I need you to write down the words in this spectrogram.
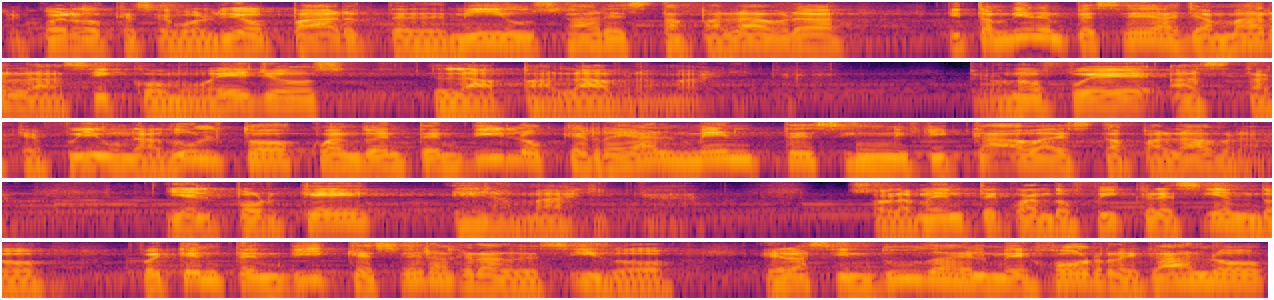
Recuerdo que se volvió parte de mí usar esta palabra y también empecé a llamarla así como ellos la palabra mágica. Pero no fue hasta que fui un adulto cuando entendí lo que realmente significaba esta palabra y el por qué era mágica. Solamente cuando fui creciendo fue que entendí que ser agradecido era sin duda el mejor regalo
